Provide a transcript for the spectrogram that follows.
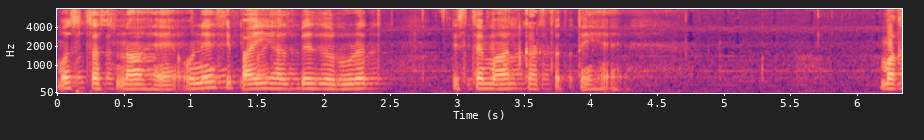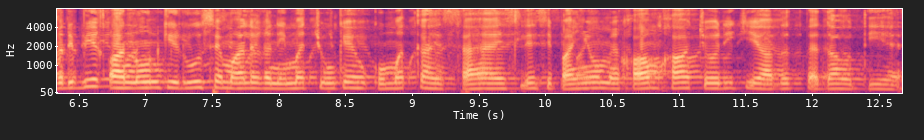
مستثنا ہیں۔ انہیں سپاہی حسب ضرورت استعمال کر سکتے ہیں۔ مغربی قانون کی روح سے مال غنیمت چونکہ حکومت کا حصہ ہے، اس لیے سپاہیوں میں خام خواہ چوری کی عادت پیدا ہوتی ہے۔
